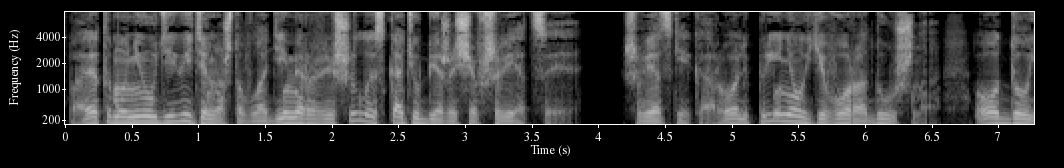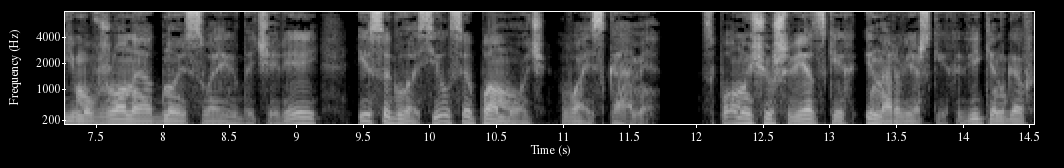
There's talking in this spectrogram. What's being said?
поэтому неудивительно, что Владимир решил искать убежище в Швеции. Шведский король принял его радушно, отдал ему в жены одной из своих дочерей и согласился помочь войсками. С помощью шведских и норвежских викингов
